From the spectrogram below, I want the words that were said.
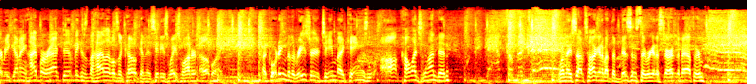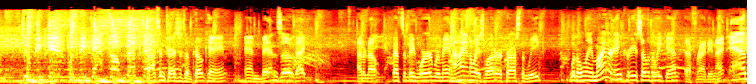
Are becoming hyperactive because of the high levels of coke in the city's wastewater. Oh boy. According to the research team by King's uh, College London, when they stopped talking about the business they were going to start in the bathroom, concentrations of cocaine and benzo, I, I don't know, that's a big word, remain high in the wastewater across the week, with only a minor increase over the weekend, that Friday night, and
